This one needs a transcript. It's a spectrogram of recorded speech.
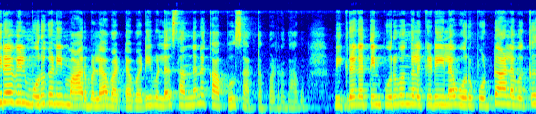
இரவில் முருகனின் மார்பில் வட்ட வடிவில் சந்தன காப்பு சாத்தப்படுறதாகும். விக்கிரகத்தின் புருவங்களுக்கு இடையில் ஒரு பொட்டு அளவுக்கு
